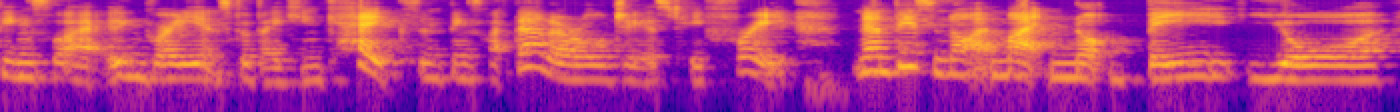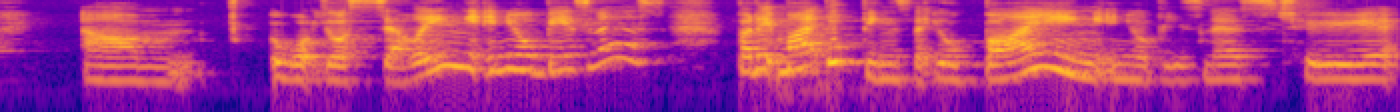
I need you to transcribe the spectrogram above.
things like ingredients for baking cakes and things like that are all GST free. Now, this not, might not be your um, what you're selling in your business, but it might be things that you're buying in your business to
